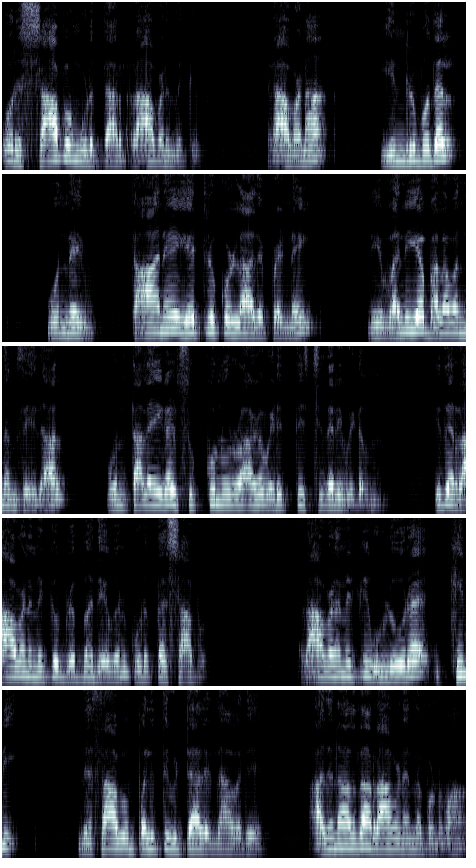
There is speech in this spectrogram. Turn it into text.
ஒரு சாபம் கொடுத்தார் ராவணனுக்கு. ராவணா இன்று முதல் உன்னை தானே ஏற்றுக்கொள்ளாத பெண்ணை நீ வலிய பலவந்தம் செய்தால் உன் தலைகள் சுக்கு நூறாக வெடித்து சிதறிவிடும். இது ராவணனுக்கு பிரம்மதேவன் கொடுத்த சாபம். ராவணனுக்கு உள்ளூர கிளி இந்த சாபம் பழுத்து விட்டால் என்னாவது? அதனால தான் ராவணன் என்ன பண்ணுவான்?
